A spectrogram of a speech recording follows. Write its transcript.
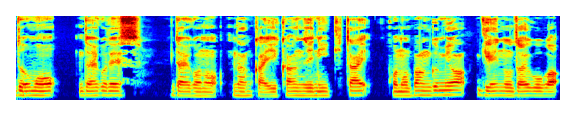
どうも、大悟です。大悟のなんかいい感じに行きたい。この番組は芸の大悟が、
